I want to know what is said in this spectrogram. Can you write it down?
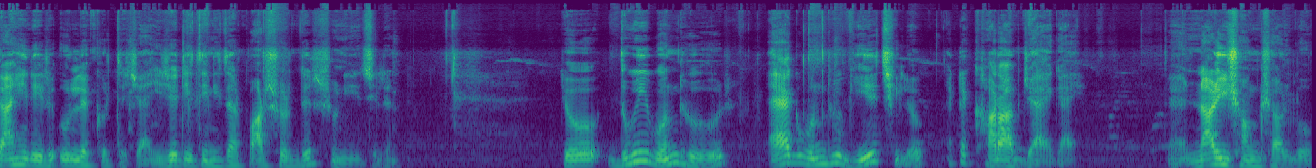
কাহিনীর উল্লেখ করতে চাই, যেটি তিনি তার পার্শ্বদের শুনিয়েছিলেন। তো দুই বন্ধুর, এক বন্ধু গিয়েছিল একটা খারাপ জায়গায়। নারী সংসর্গ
